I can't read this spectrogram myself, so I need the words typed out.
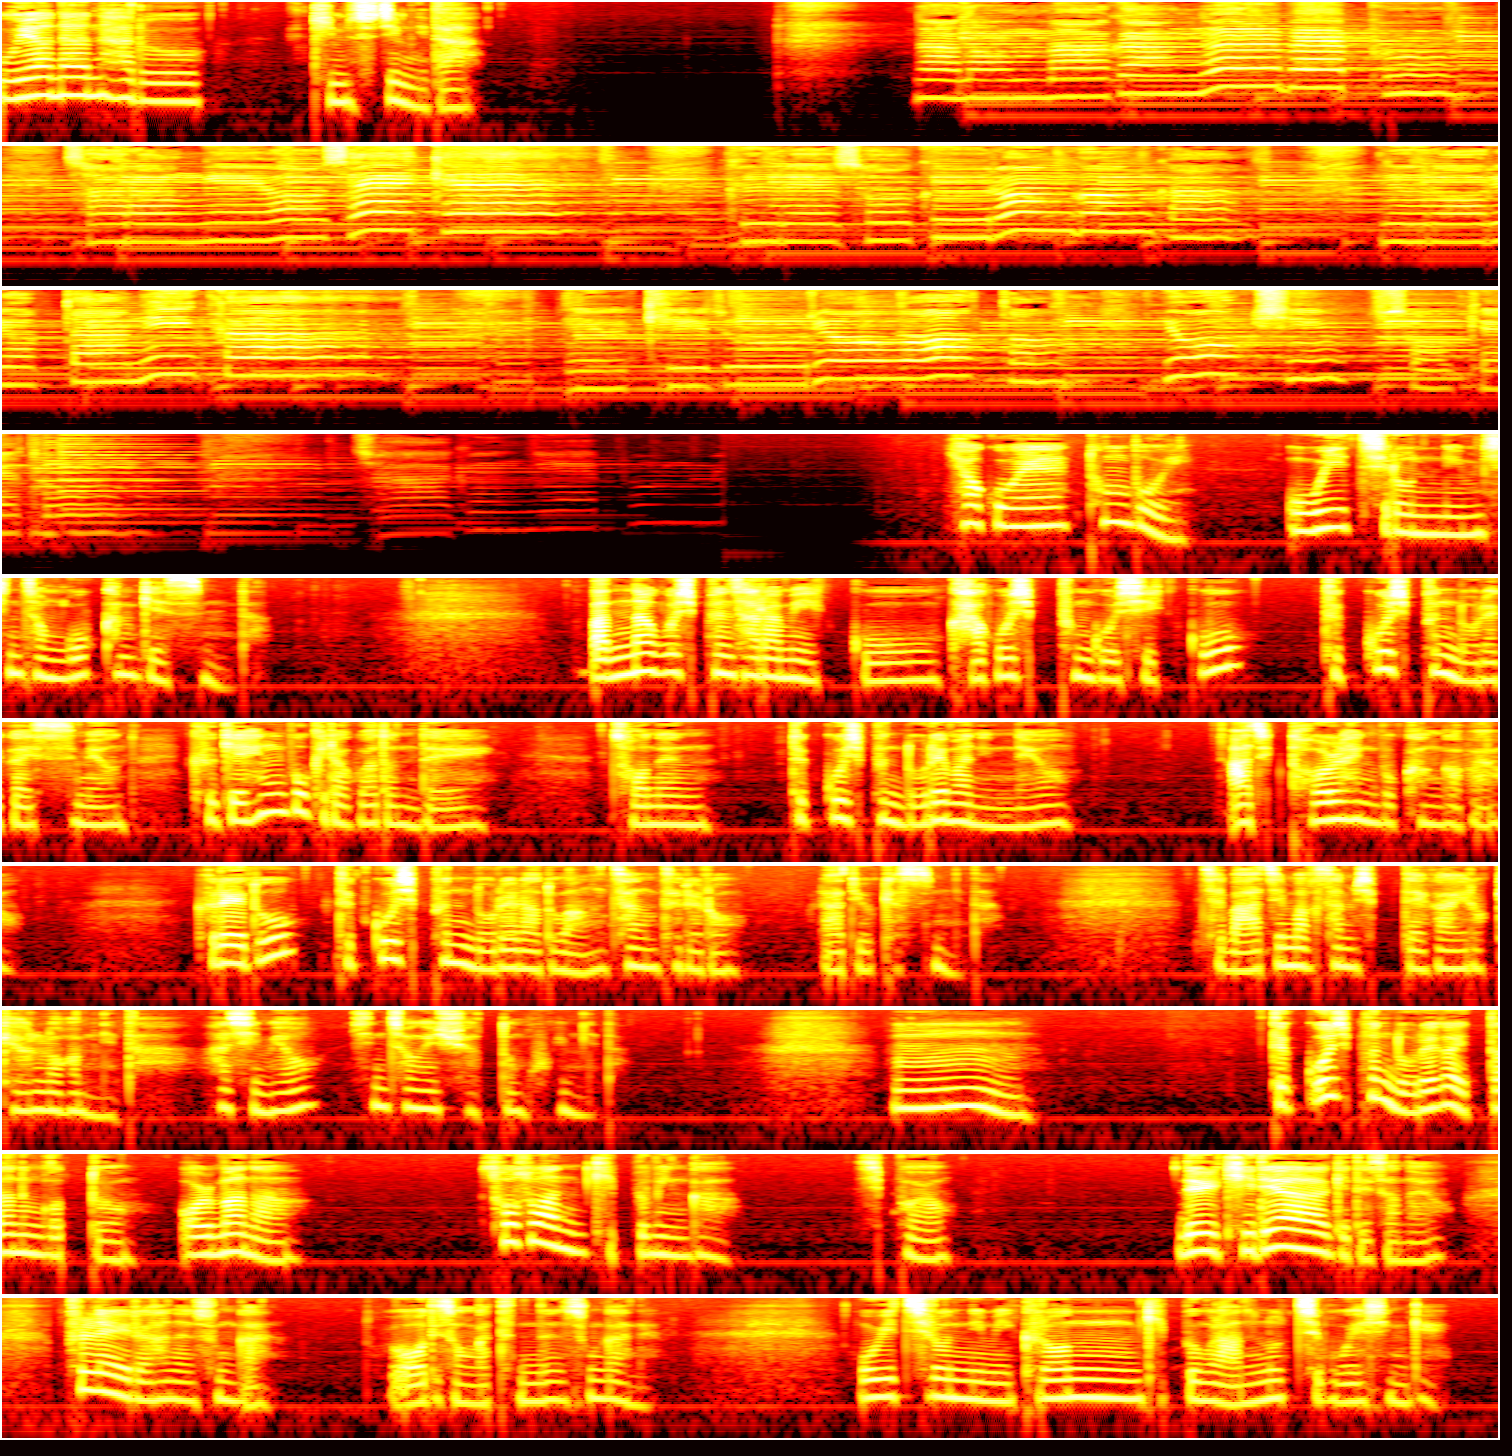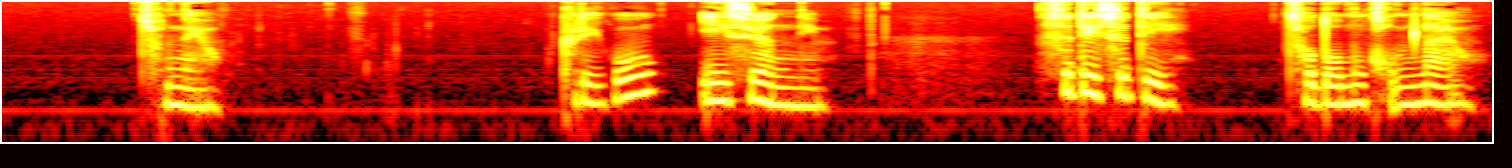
우연한 하루 김수지입니다. 난 엄마가 늘 베푼 사랑에 어색해. 그래서 그런 건가? 늘 어렵다니까. 잃기 두려웠던 욕심 속에도 작은 혁오의 톰보이 5275님 신청곡 함께 했습니다. 만나고 싶은 사람이 있고, 가고 싶은 곳이 있고, 듣고 싶은 노래가 있으면 그게 행복이라고 하던데, 저는 듣고 싶은 노래만 있네요. 아직 덜 행복한가 봐요. 그래도 듣고 싶은 노래라도 왕창 들으러 라디오 켰습니다. 제 마지막 30대가 이렇게 흘러갑니다. 하시며 신청해 주셨던 곡입니다. 음, 듣고 싶은 노래가 있다는 것도 얼마나 소소한 기쁨인가 싶어요. 늘 기대하게 되잖아요. 플레이를 하는 순간, 어디선가 듣는 순간을. 오이치로님이 그런 기쁨을 안 놓치고 계신 게 좋네요. 그리고 이수연님, 수디 수디, 저 너무 겁나요.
